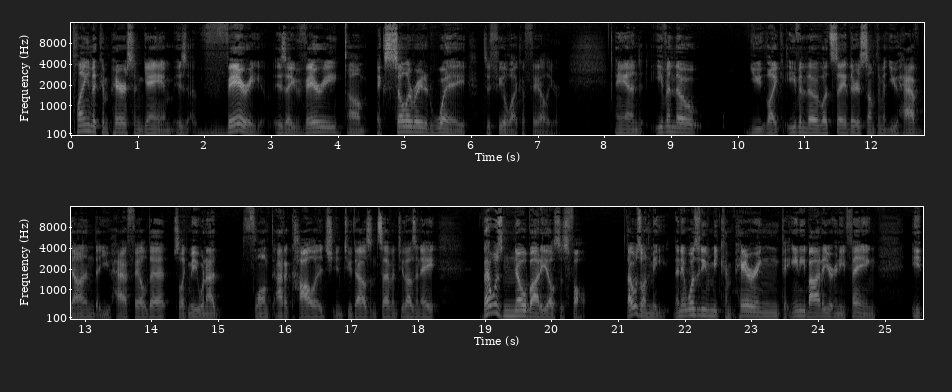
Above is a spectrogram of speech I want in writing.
playing the comparison game is very is a very um, accelerated way to feel like a failure and even though you like even though let's say there's something that you have done that you have failed at so like me when i flunked out of college in 2007 2008 that was nobody else's fault that was on me and it wasn't even me comparing to anybody or anything it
